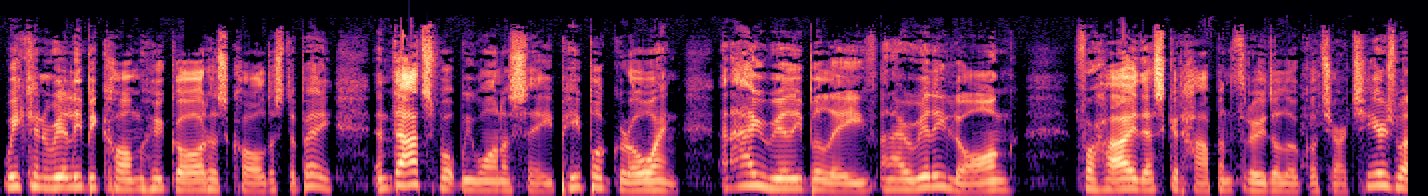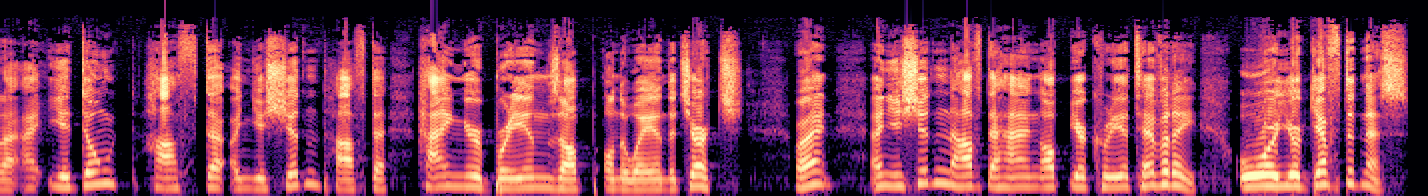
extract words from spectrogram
we can really become who God has called us to be. And that's what we want to see people growing. And I really believe and I really long for how this could happen through the local church. Here's what I, I, you don't have to and you shouldn't have to hang your brains up on the way in the church right? And you shouldn't have to hang up your creativity or your giftedness.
